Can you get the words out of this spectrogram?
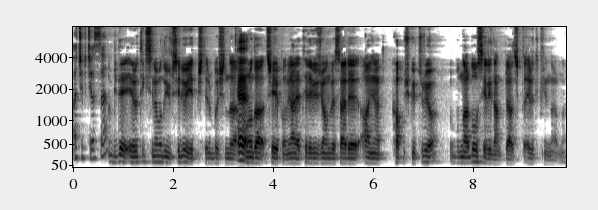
açıkçası. Bir de erotik sinemada yükseliyor 70'lerin başında. Evet. Onu da şey yapalım. Yani televizyon vesaire aynı kapmış götürüyor. Bunlar da o seriden birazcık da erotik filmlerden.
